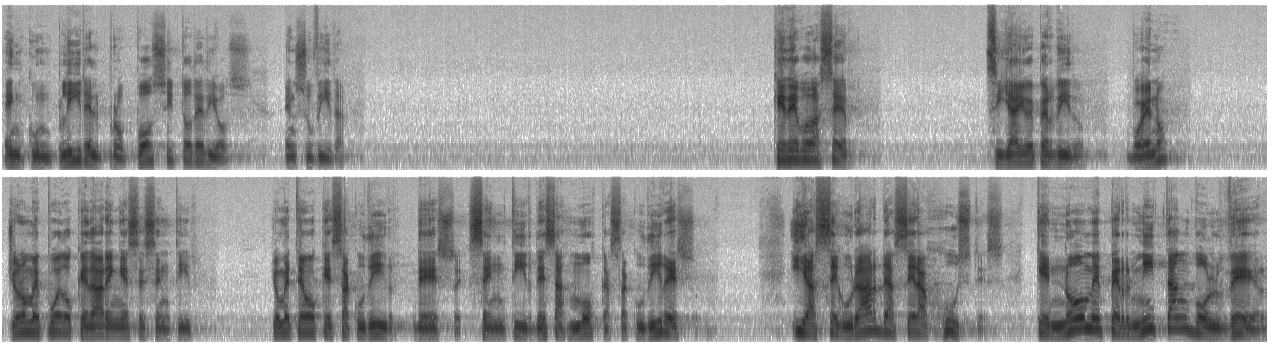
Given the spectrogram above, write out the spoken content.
en cumplir el propósito de Dios en su vida. ¿Qué debo de hacer si ya yo he perdido? Bueno, yo no me puedo quedar en ese sentir. Yo me tengo que sacudir de ese sentir, de esas moscas, sacudir eso y asegurar de hacer ajustes que no me permitan volver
